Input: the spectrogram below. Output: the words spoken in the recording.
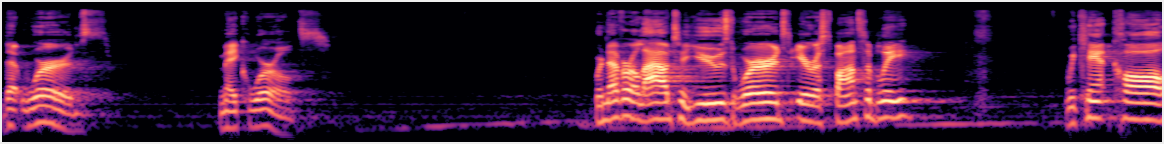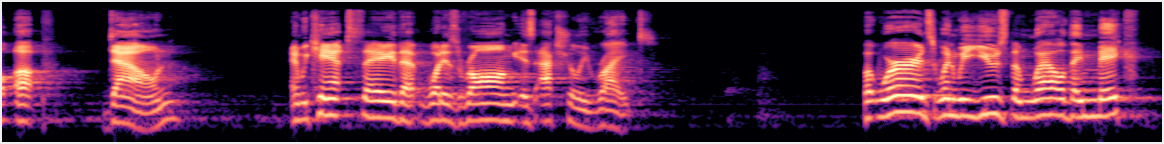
that words make worlds. We're never allowed to use words irresponsibly. We can't call up down, and we can't say that what is wrong is actually right. But words, when we use them well, they make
